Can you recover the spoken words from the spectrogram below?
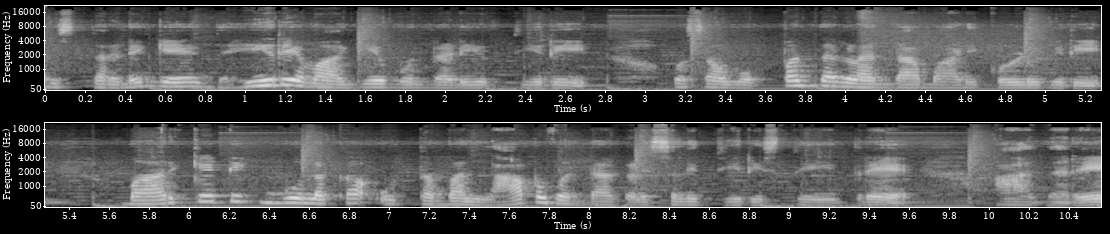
ವಿಸ್ತರಣೆಗೆ ಧೈರ್ಯವಾಗಿ ಮುನ್ನಡೆಯುತ್ತೀರಿ. ಹೊಸ ಒಪ್ಪಂದಗಳನ್ನು ಮಾಡಿಕೊಳ್ಳುವಿರಿ. ಮಾರ್ಕೆಟಿಂಗ್ ಮೂಲಕ ಉತ್ತಮ ಲಾಭವನ್ನು ಗಳಿಸಲಿದ್ದೀರಿ ಸ್ನೇಹಿತರೆ. ಆದರೆ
